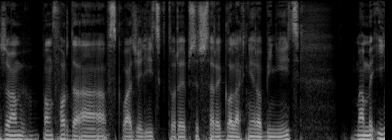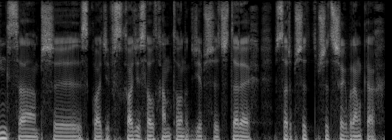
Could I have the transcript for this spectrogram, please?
że mamy Bamforda w składzie Leeds, który przy czterech golach nie robi nic Mamy Inksa przy składzie, w składzie Southampton, gdzie przy czterech, sorry, przy, przy trzech bramkach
